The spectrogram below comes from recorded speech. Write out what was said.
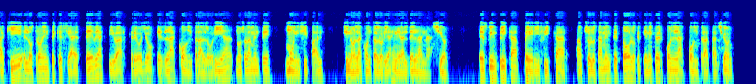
Aquí el otro ente que se debe activar, creo yo, es la Contraloría, no solamente municipal, sino la Contraloría General de la Nación. Esto implica verificar absolutamente todo lo que tiene que ver con la contratación,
